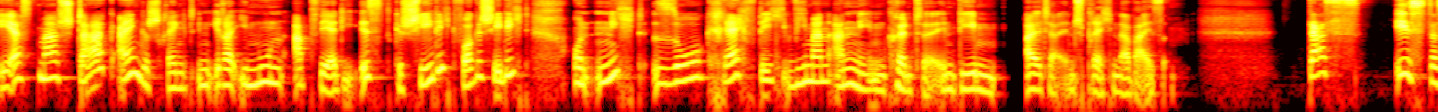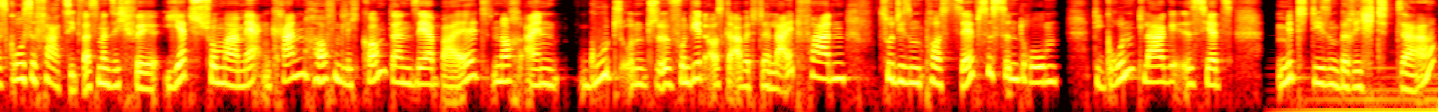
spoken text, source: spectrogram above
erstmal stark eingeschränkt in ihrer Immunabwehr. Die ist ist geschädigt, vorgeschädigt und nicht so kräftig, wie man annehmen könnte in dem Alter entsprechenderweise. Das ist das große Fazit, was man sich für jetzt schon mal merken kann. Hoffentlich kommt dann sehr bald noch ein gut und äh, fundiert ausgearbeiteter Leitfaden zu diesem Post-Sepsis-Syndrom. Die Grundlage ist jetzt mit diesem Bericht da.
